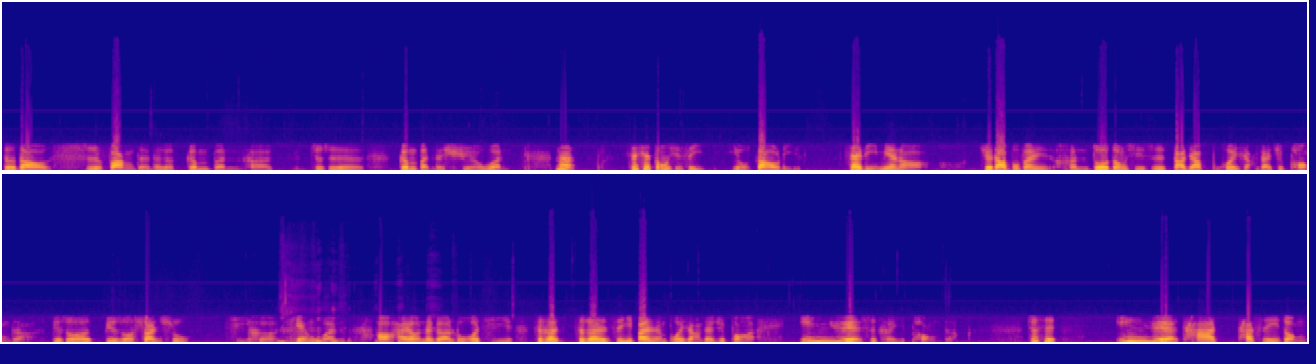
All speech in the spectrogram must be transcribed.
得到释放的那个根本呃，就是根本的学问。那这些东西是有道理在里面啊，绝大部分很多东西是大家不会想再去碰的，比如说比如说算术。几何、天文，啊，还有那个逻辑，这个这个是一般人不会想再去碰啊。音乐是可以碰的，就是音乐它，它它是一种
